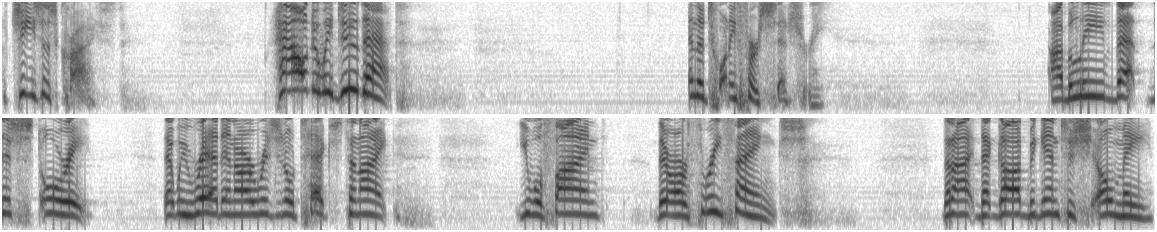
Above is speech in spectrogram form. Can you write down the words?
of Jesus Christ. How do we do that in the 21st century? I believe that this story that we read in our original text tonight, you will find there are three things that, I, that God began to show me.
